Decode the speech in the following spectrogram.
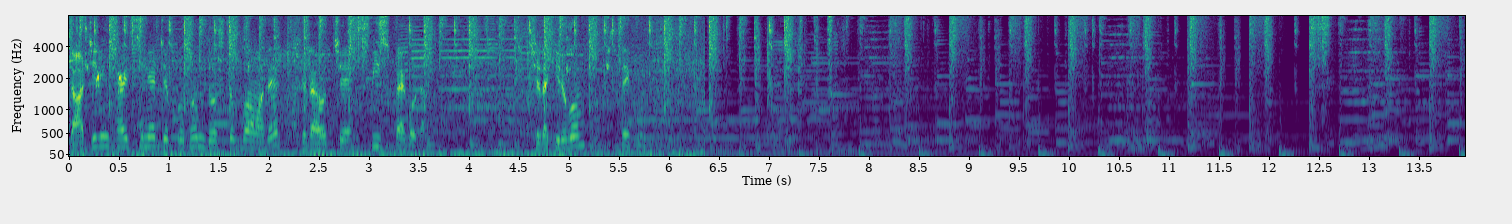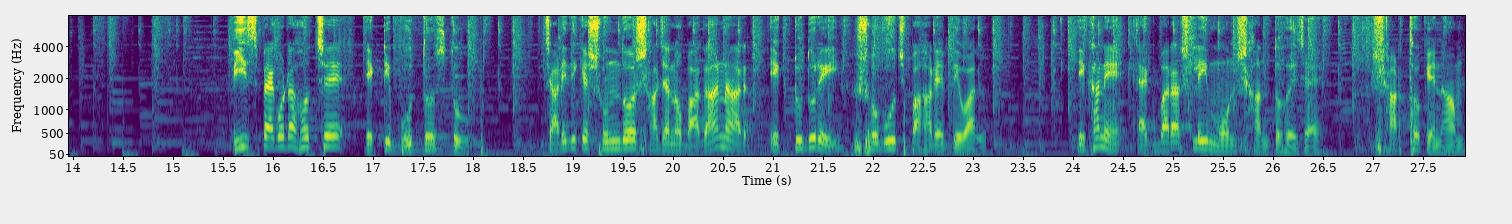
দার্জিলিং সাইট সিনের যে প্রথম দ্রষ্টব্য আমাদের, সেটা হচ্ছে পিস প্যাগোডা সেটা কীরকম? দেখুন। পিস প্যাগোডা হচ্ছে একটি বুদ্ধ স্তূপ। চারিদিকে সুন্দর সাজানো বাগান আর একটু দূরেই সবুজ পাহাড়ের দেওয়াল। এখানে একবার আসলেই মন শান্ত হয়ে যায়। সার্থকে নাম,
